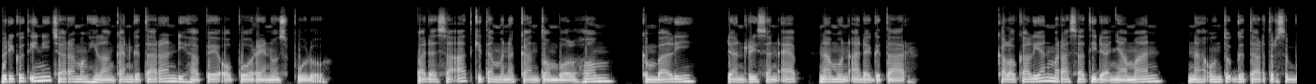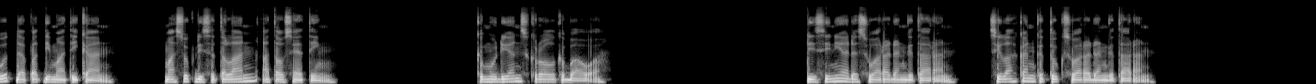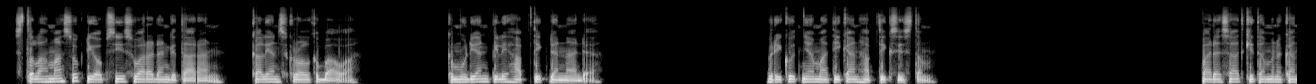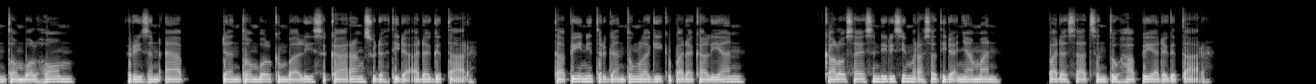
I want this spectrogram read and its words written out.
Berikut ini cara menghilangkan getaran di HP Oppo Reno 10. Pada saat kita menekan tombol Home, Kembali, dan Recent App, namun ada getar. Kalau kalian merasa tidak nyaman, nah untuk getar tersebut dapat dimatikan. Masuk di setelan atau setting. Kemudian scroll ke bawah. Di sini ada suara dan getaran. Silahkan ketuk suara dan getaran. Setelah masuk di opsi suara dan getaran, kalian scroll ke bawah. Kemudian pilih haptik dan nada. Berikutnya matikan haptik system. Pada saat kita menekan tombol home, reason app, dan tombol kembali sekarang sudah tidak ada getar. Tapi ini tergantung lagi kepada kalian. Kalau saya sendiri sih merasa tidak nyaman, pada saat sentuh HP ada getar.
